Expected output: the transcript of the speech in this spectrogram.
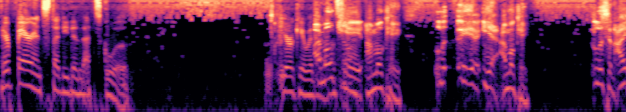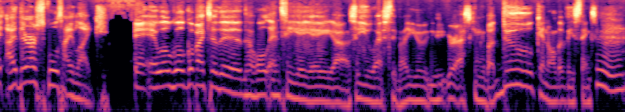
their parents studied in that school. You're okay with that? I'm also? okay. I'm okay. L- yeah, yeah, I'm okay. Listen, I, I there are schools I like. And and we'll, we'll go back to the, the whole NCAA uh, CUS. You, you you're asking about Duke and all of these things. Hmm.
